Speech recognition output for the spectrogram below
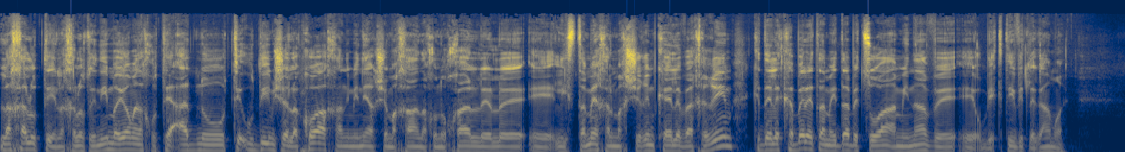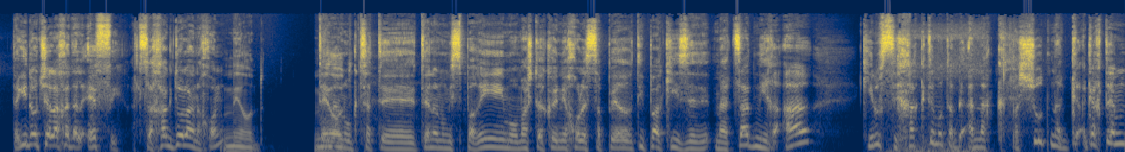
לחלוטין, לחלוטין. אם היום אנחנו תיעדנו תיעודים של לקוח, אני מניח שמחר אנחנו נוכל אה, אה, להסתמך על מכשירים כאלה ואחרים, כדי לקבל את המידע בצורה אמינה ואובייקטיבית לגמרי. תגיד עוד שאלה אחת על אפי, הצלחה גדולה, נכון? מאוד. תן מאוד. לנו קצת, אה, תן לנו מספרים, או מה שאתה כן יכול לספר טיפה, כי זה מהצד נראה כאילו שיחקתם אותה בענק. פשוט נג- לקחתם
